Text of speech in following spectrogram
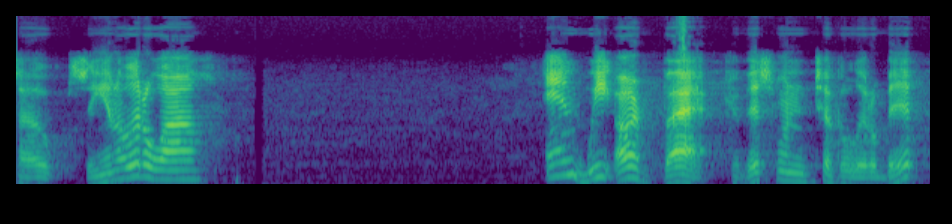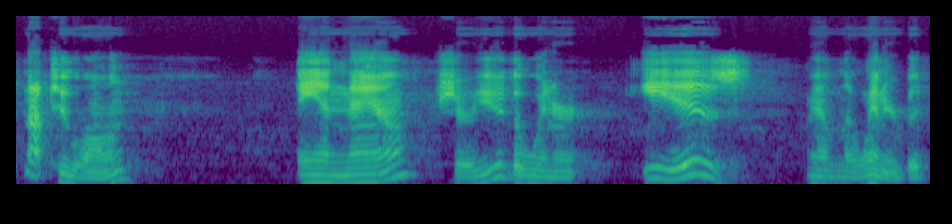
So, see you in a little while. And we are back. This one took a little bit, not too long. And now, show you the winner is well, no winner, but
